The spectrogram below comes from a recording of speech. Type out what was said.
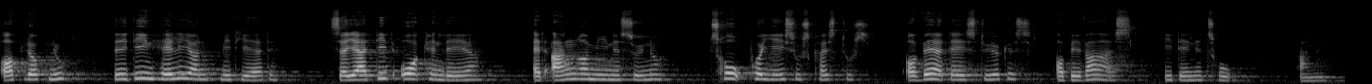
Opluk nu ved din helligånd mit hjerte, så jeg dit ord kan lære at angre mine synder, tro på Jesus Kristus og hver dag styrkes og bevares i denne tro. Amen.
